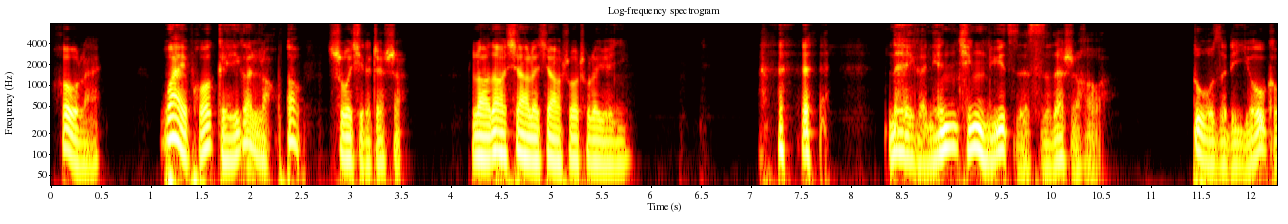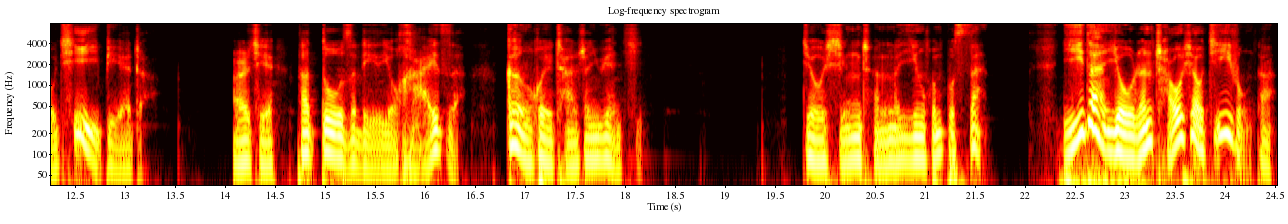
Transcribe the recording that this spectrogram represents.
后来。外婆给一个老道说起了这事儿，老道笑了笑，说出了原因。那个年轻女子死的时候啊，肚子里有口气憋着，而且她肚子里有孩子，更会产生怨气，就形成了阴魂不散。一旦有人嘲笑讥讽她，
